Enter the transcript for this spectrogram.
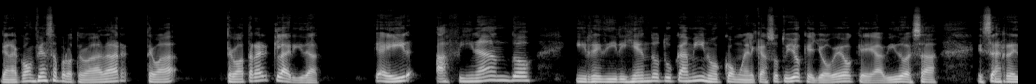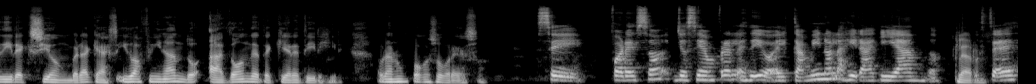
ganar confianza, pero te va a dar, te va, te va a traer claridad e ir afinando y redirigiendo tu camino, como en el caso tuyo, que yo veo que ha habido esa, esa redirección, ¿verdad? Que has ido afinando a dónde te quieres dirigir. Hablan un poco sobre eso. Sí, por eso yo siempre les digo, el camino las irá guiando. Claro. Ustedes,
